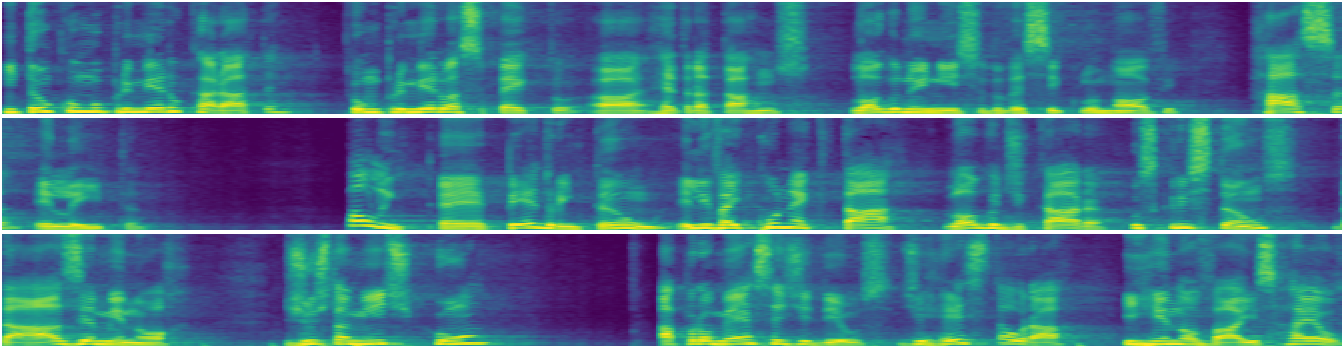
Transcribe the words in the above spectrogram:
Então, como primeiro caráter, como primeiro aspecto a retratarmos, logo no início do versículo 9, raça eleita. Paulo, é, Pedro, então, ele vai conectar logo de cara os cristãos da Ásia Menor, justamente com a promessa de Deus de restaurar e renovar Israel,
